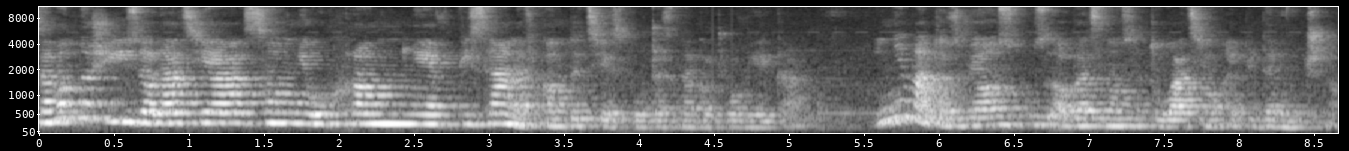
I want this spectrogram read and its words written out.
Samotność i izolacja są nieuchronnie wpisane w kondycję współczesnego człowieka i nie ma to związku z obecną sytuacją epidemiczną.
